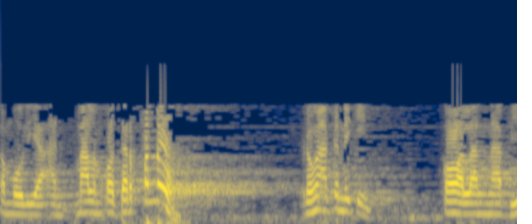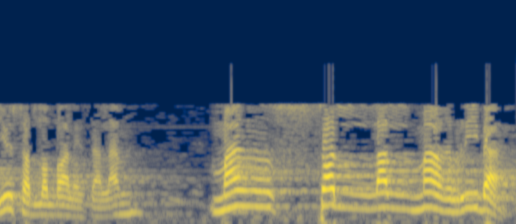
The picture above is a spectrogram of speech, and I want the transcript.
kemuliaan malam qadar penuh. Rungaken niki. Qala Nabi sallallahu alaihi wasallam, "Man shallal maghriba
